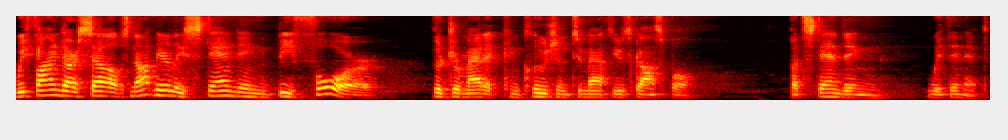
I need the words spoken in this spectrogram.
we find ourselves not merely standing before the dramatic conclusion to Matthew's Gospel, but standing within it.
